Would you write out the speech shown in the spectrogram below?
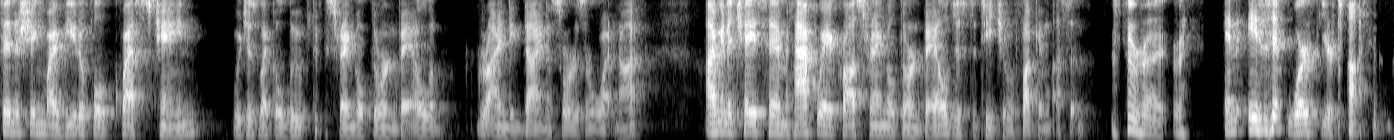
finishing my beautiful quest chain, which is like a loop through Stranglethorn Vale of grinding dinosaurs or whatnot, I'm going to chase him halfway across Stranglethorn Vale just to teach him a fucking lesson. right. Right. And is it worth your time?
